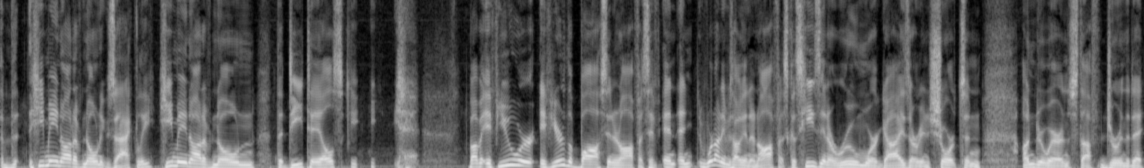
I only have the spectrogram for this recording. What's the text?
th- he may not have known exactly. He may not have known the details. Bobby, if you were if you're the boss in an office, if and, and we're not even talking in an office because he's in a room where guys are in shorts and underwear and stuff during the day.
